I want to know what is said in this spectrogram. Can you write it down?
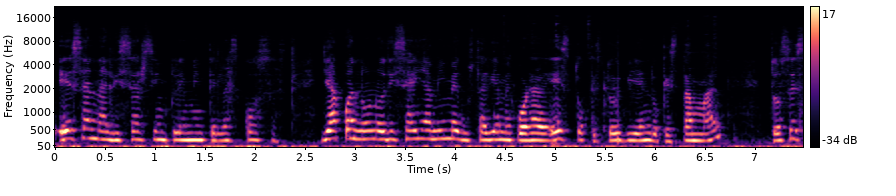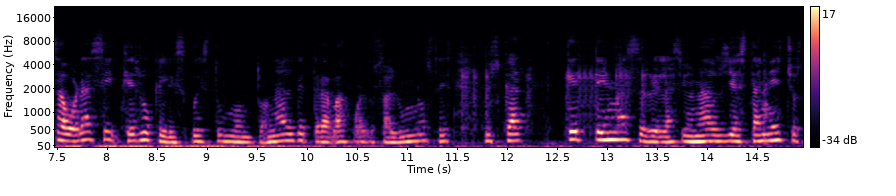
Es analizar simplemente las cosas. Ya cuando uno dice, ay, a mí me gustaría mejorar esto que estoy viendo que está mal, entonces ahora sí, ¿qué es lo que les cuesta un montonal de trabajo a los alumnos? Es buscar qué temas relacionados ya están hechos,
